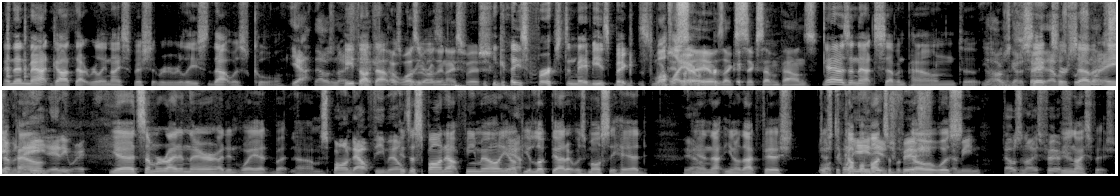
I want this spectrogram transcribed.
And then Matt got that really nice fish that we released. That was cool. yeah, that was nice. he thought that, That was, was a pretty really awesome. nice fish. He got his first and maybe his biggest What'd you say? ever. It was like six, seven pounds. Yeah, it was in that seven pound to you know, I was going to say six that or was pushing seven, like eight seven to pound. eight anyway. Yeah, it's somewhere right in there. I didn't weigh it, but um, Spawned out female. it's a spawned out female. You know, Yeah. if you looked at it, it was mostly head, yeah. and that you know that fish Well, just a couple months ago fish, it was I mean, that was a nice fish. it was a nice fish.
